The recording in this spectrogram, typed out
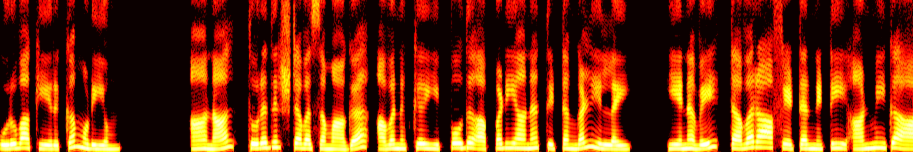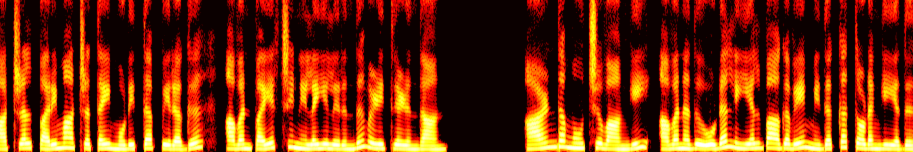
உருவாக்கியிருக்க முடியும். ஆனால் துரதிர்ஷ்டவசமாக அவனுக்கு இப்போது அப்படியான திட்டங்கள் இல்லை. எனவே டவர் ஆஃப் எட்டர்னிட்டி ஆன்மீக ஆற்றல் பரிமாற்றத்தை முடித்த பிறகு அவன் பயிற்சி நிலையிலிருந்து விழித்தெழுந்தான். ஆழ்ந்த மூச்சு வாங்கி அவனது உடல் இயல்பாகவே மிதக்கத் தொடங்கியது.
